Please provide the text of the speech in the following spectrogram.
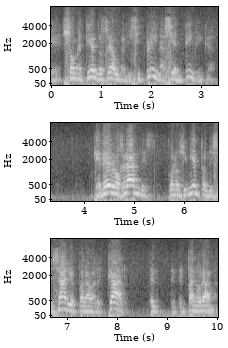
que sometiéndose a una disciplina científica que dé los grandes conocimientos necesarios para abarcar el, panorama.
